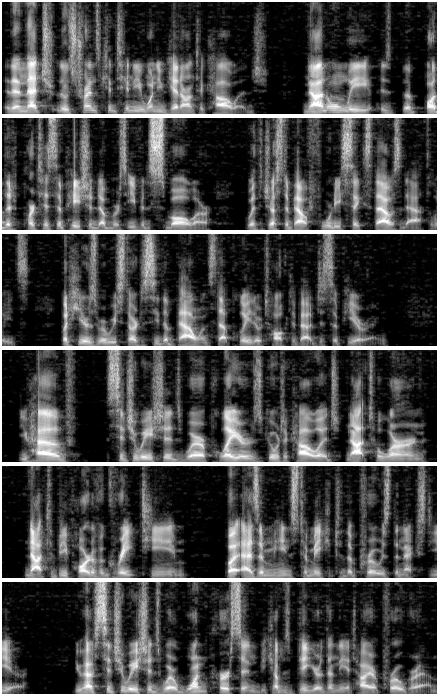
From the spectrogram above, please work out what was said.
And then that, those trends continue when you get onto college. Not only is the, are the participation numbers even smaller, with just about 46,000 athletes, but here's where we start to see the balance that Plato talked about disappearing. You have situations where players go to college not to learn, not to be part of a great team, but as a means to make it to the pros the next year. You have situations where one person becomes bigger than the entire program,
